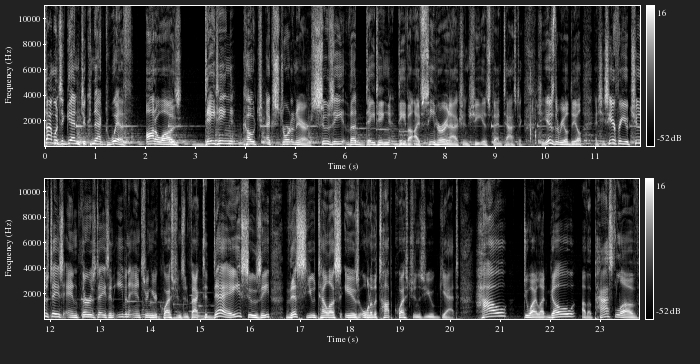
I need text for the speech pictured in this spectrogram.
Time once again to connect with Ottawa's dating coach extraordinaire, Suzie the Dating Diva. I've seen her in action. She is fantastic. She is the real deal, and she's here for you Tuesdays and Thursdays and even answering your questions. In fact, today, Suzie, this you tell us is one of the top questions you get. How do I let go of a past love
